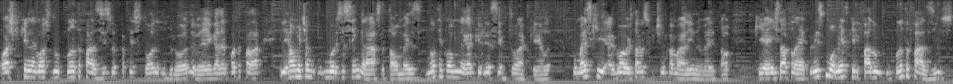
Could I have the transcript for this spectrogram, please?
Eu acho que aquele negócio do planta faz isso vai ficar pra história do brother, velho. A galera pode falar. Ele realmente é um humorista sem graça tal, mas não tem como negar que ele acertou naquela. Por mais que, igual eu estava discutindo com a Marina, velho, e tal, que a gente tava falando, é, nesse momento que ele fala o planta faz isso,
